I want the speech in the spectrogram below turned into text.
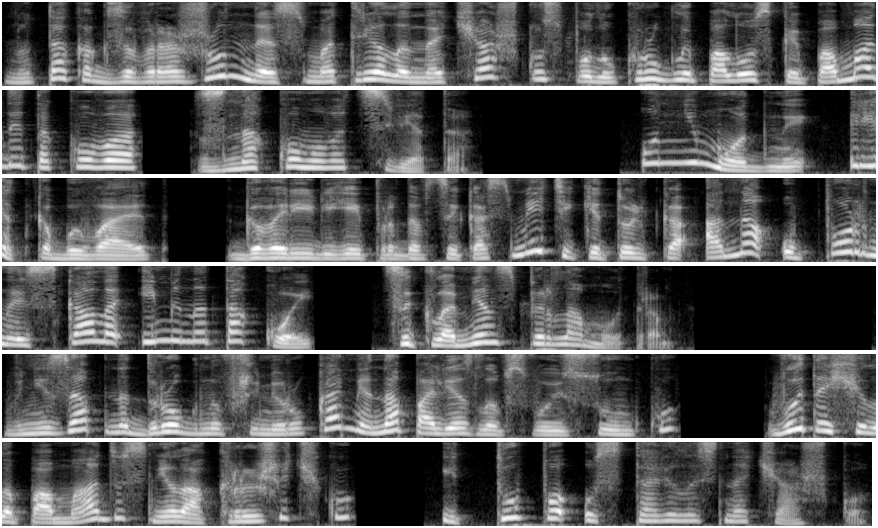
Но так как завороженная смотрела на чашку с полукруглой полоской помады такого знакомого цвета. Он не модный, редко бывает, говорили ей продавцы косметики, только она упорно искала именно такой, цикламен с перламутром. Внезапно дрогнувшими руками она полезла в свою сумку, вытащила помаду, сняла крышечку и тупо уставилась на чашку.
